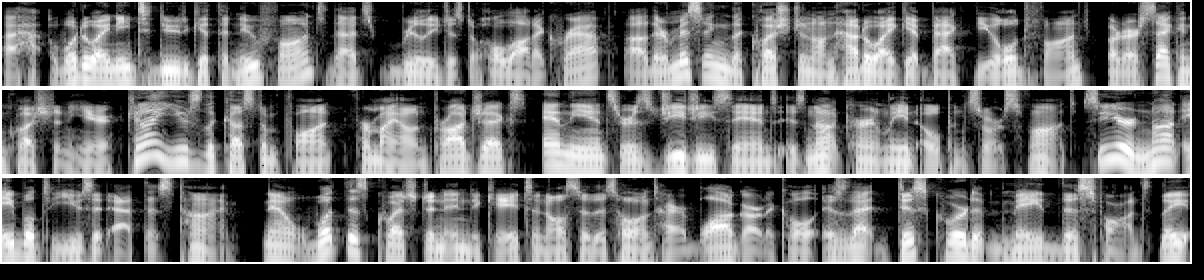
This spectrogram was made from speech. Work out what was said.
Uh, what do I need to do to get the new font? That's really just a whole lot of crap. Uh, they're missing the question on how do I get back the old font. But our second question here, can I use the custom font for my own projects? And the answer is GG Sans is not currently an open source font, so you're not able to use it at this time. Now, what this question indicates, and also this whole entire blog article, is that Discord made this font. They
